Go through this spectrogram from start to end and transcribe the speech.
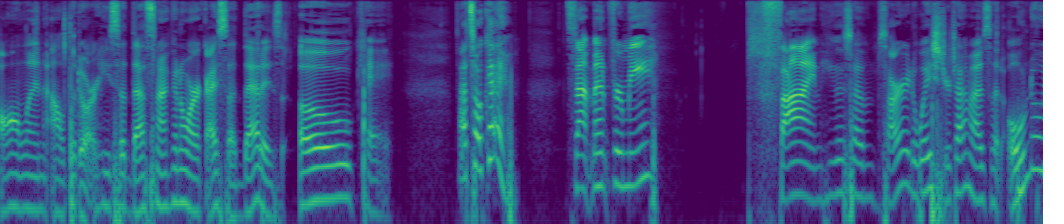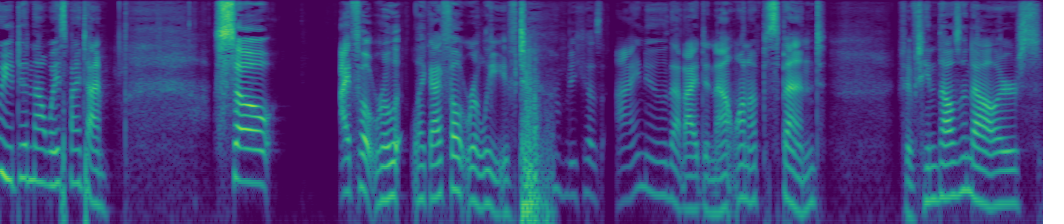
all in out the door. He said, that's not going to work. I said, that is okay. That's okay. It's not meant for me fine. He goes, I'm sorry to waste your time. I was like, oh no, you did not waste my time. So I felt re- like I felt relieved because I knew that I did not want to spend $15,000.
